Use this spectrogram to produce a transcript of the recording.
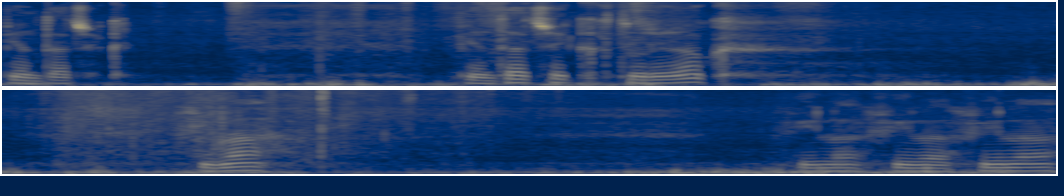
Piątaczek. Piątaczek, który rok? Chwila. Chwila, chwila, chwila.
